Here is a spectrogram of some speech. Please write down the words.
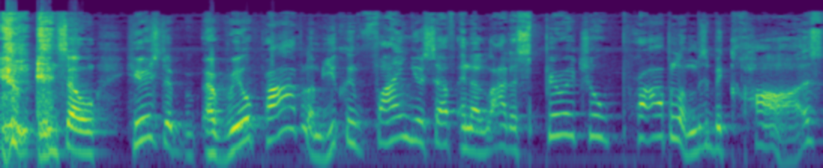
and so here's the, a real problem. You can find yourself in a lot of spiritual problems because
